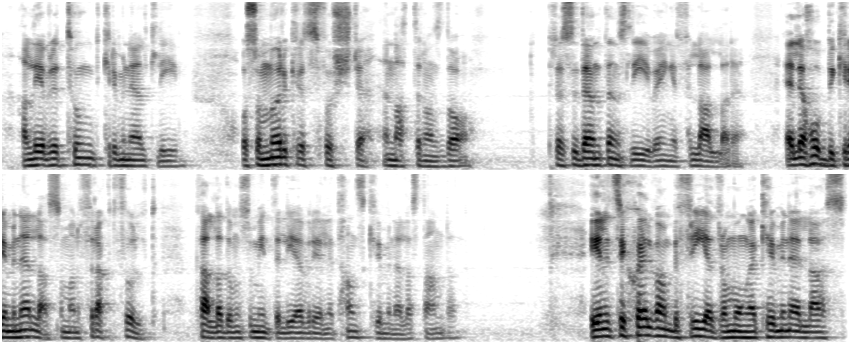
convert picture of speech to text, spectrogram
Han lever ett tungt kriminellt liv och som mörkrets första är natten hans dag. Presidentens liv är inget för lallare, eller hobbykriminella som han fraktfullt kallar de som inte lever enligt hans kriminella standard. Enligt sig själv är han befriad från många kriminellas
